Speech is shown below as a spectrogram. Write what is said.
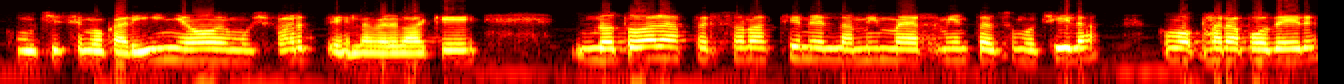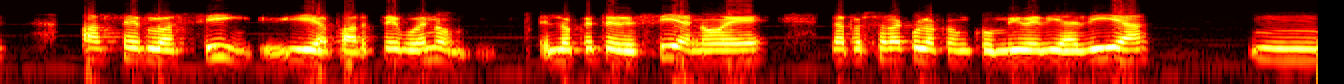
con muchísimo cariño y mucho arte. La verdad que no todas las personas tienen la misma herramienta en su mochila como para poder hacerlo así. Y aparte, bueno, es lo que te decía, no es la persona con la que convive día a día. Mm,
